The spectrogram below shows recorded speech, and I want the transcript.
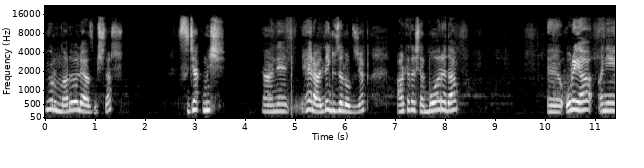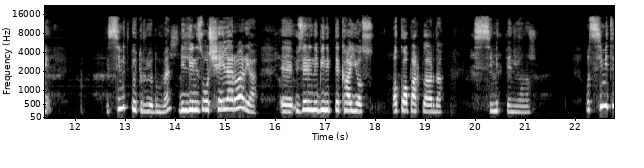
Yorumlarda öyle yazmışlar. Sıcakmış. Yani herhalde güzel olacak. Arkadaşlar bu arada e, oraya hani simit götürüyordum ben. Bildiğiniz o şeyler var ya e, üzerine binip de kayıyoruz aquaparklarda. Simit deniyor ona. O simiti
